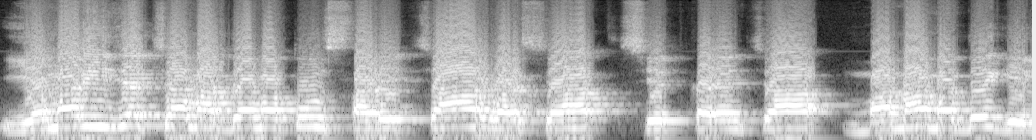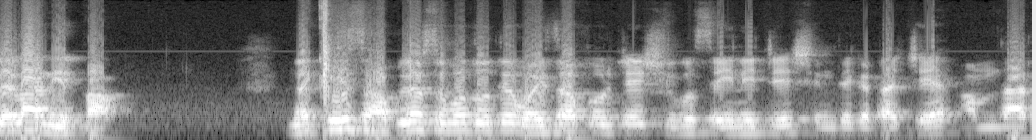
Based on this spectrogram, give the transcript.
एमआरईच्या माध्यमातून साडेचार वर्षात शेतकऱ्यांच्या मनामध्ये गेलेला नेता. नक्कीच आपल्यासोबत होते वैजापूरचे शिवसेनेचे शिंदे गटाचे आमदार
